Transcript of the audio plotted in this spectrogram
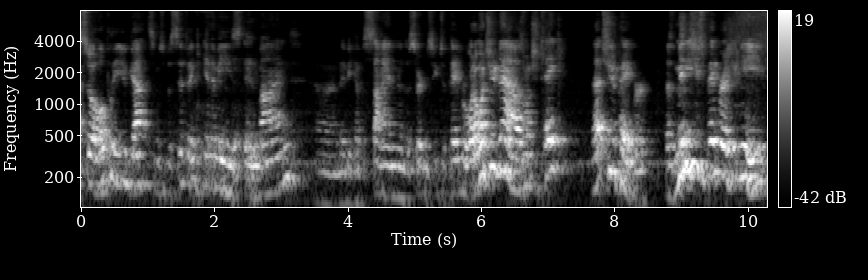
so hopefully you've got some specific enemies in mind. Uh, maybe have assigned them to certain sheets of paper. What I want you to do now is I want you to take that sheet of paper, as many sheets of paper as you need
